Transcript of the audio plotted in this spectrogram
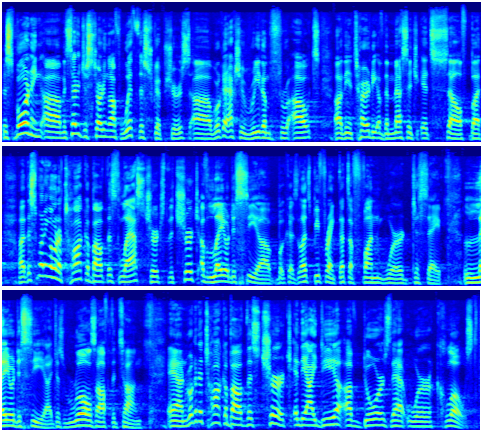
This morning, um, instead of just starting off with the scriptures, uh, we're going to actually read them throughout uh, the entirety of the message itself. But uh, this morning, I want to talk about this last church, the church of Laodicea, because let's be frank, that's a fun word to say. Laodicea, it just rolls off the tongue. And we're going to talk about this church and the idea of doors that were closed.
